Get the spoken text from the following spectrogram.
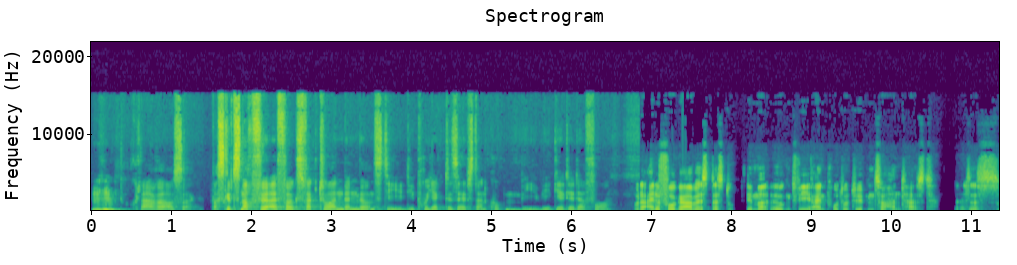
Mhm, klare Aussage. Was gibt's noch für Erfolgsfaktoren, wenn wir uns die, die Projekte selbst angucken? Wie, wie geht ihr da vor? Oder eine Vorgabe ist, dass du immer irgendwie einen Prototypen zur Hand hast. Das ist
